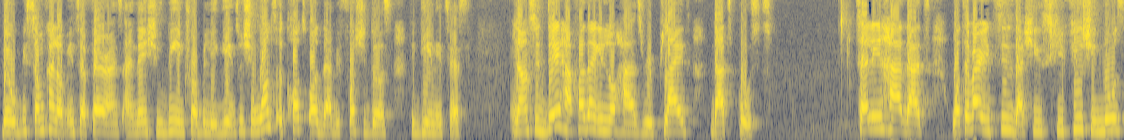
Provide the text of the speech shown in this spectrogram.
there will be some kind of interference and then she'll be in trouble again so she wants a court order before she does the dna test now today her father-in-law has replied that post telling her that whatever it is that she, she feels she knows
